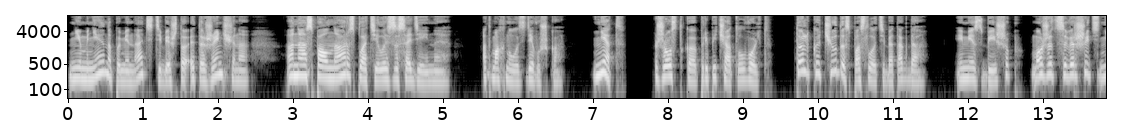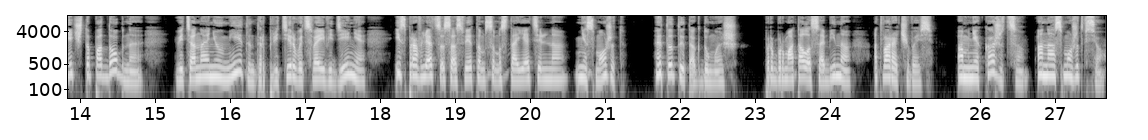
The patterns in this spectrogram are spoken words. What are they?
Не мне напоминать тебе, что эта женщина, она сполна расплатилась за содеянное», — отмахнулась девушка. «Нет», — жестко припечатал Вольт. «Только чудо спасло тебя тогда. И мисс Бишоп может совершить нечто подобное, ведь она не умеет интерпретировать свои видения и справляться со светом самостоятельно не сможет. Это ты так думаешь, пробормотала Сабина, отворачиваясь. А мне кажется, она сможет все.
